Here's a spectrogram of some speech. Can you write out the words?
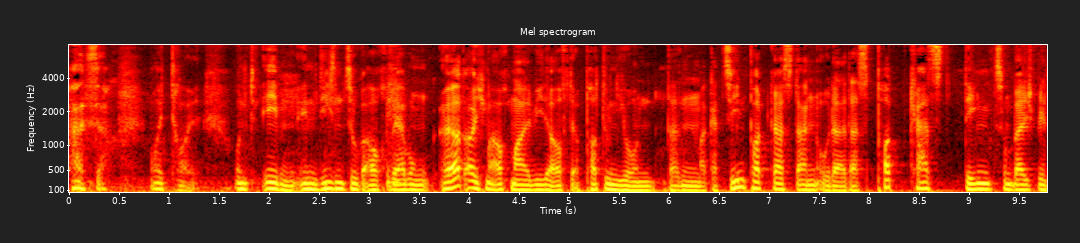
also, oh toll. Und eben in diesem Zug auch Werbung. Hört euch mal auch mal wieder auf der Pottunion dann Magazin-Podcast an oder das Podcast-Ding zum Beispiel.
